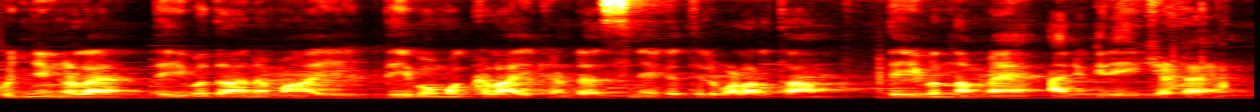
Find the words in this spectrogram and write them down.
കുഞ്ഞുങ്ങളെ ദൈവദാനമായി ദൈവമക്കളായി കണ്ട് സ്നേഹത്തിൽ വളർത്താം. ദൈവം നമ്മെ അനുഗ്രഹിക്കട്ടെ.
